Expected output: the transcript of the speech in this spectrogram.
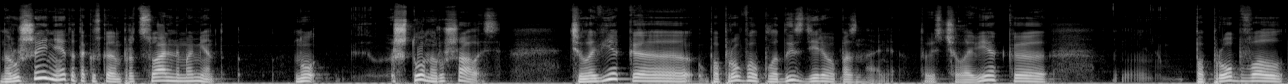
Нарушение – это, так скажем, процессуальный момент. Но что нарушалось? Человек э, попробовал плоды с дерева познания. То есть человек э, попробовал,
